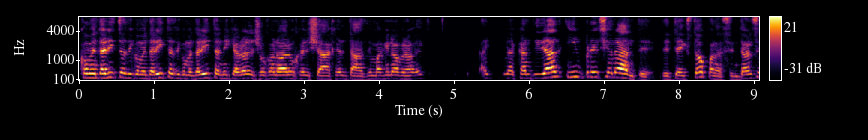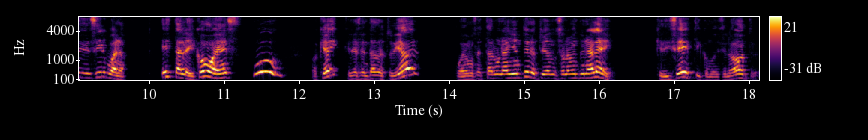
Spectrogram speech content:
comentaristas y comentaristas y comentaristas, ni que hablar de Johan Aruj, el Shah, el Taz, el Abraham. Hay una cantidad impresionante de texto para sentarse y decir, bueno, esta ley, ¿cómo es? Uh, ¿Ok? ¿Querés sentarte a estudiar? Podemos estar un año entero estudiando solamente una ley que dice este y como dice lo otro.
